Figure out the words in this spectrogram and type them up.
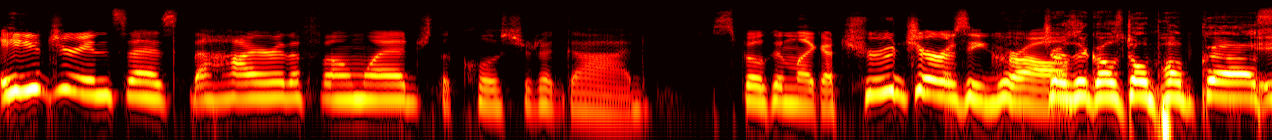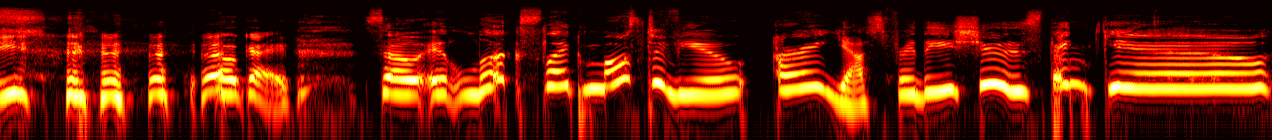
Adrian says, the higher the foam wedge, the closer to God. Spoken like a true Jersey girl. Jersey girls don't pump gas. okay. So it looks like most of you are a yes for these shoes. Thank you.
